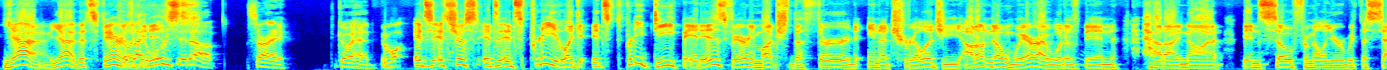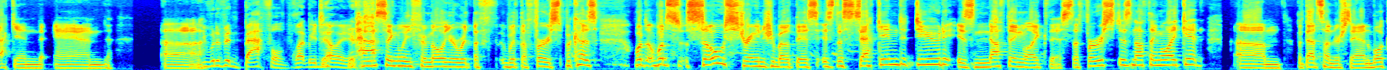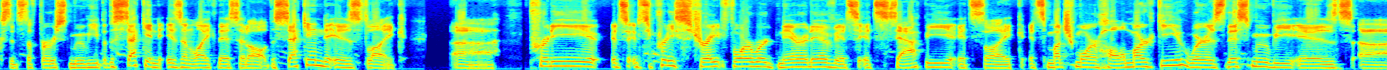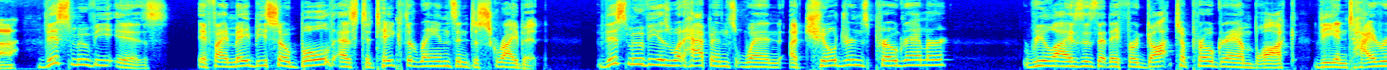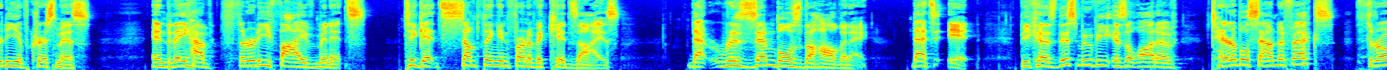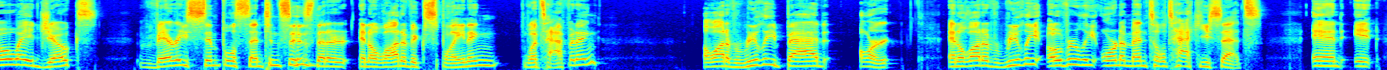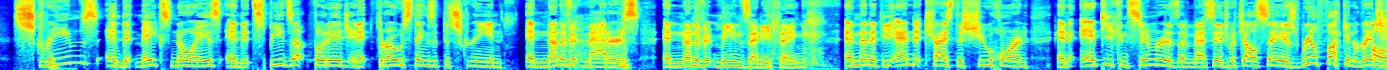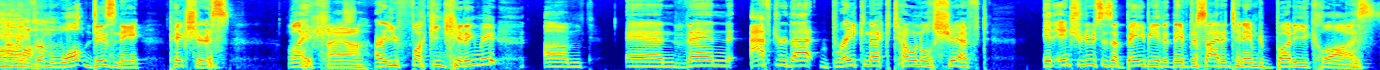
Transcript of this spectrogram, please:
Yeah, yeah, that's fair. Like I it looked is. it up. Sorry. Go ahead. Well, it's it's just it's it's pretty like it's pretty deep. It is very much the third in a trilogy. I don't know where I would have been had I not been so familiar with the second and uh You would have been baffled, let me tell you. passingly familiar with the with the first because what what's so strange about this is the second dude is nothing like this. The first is nothing like it. Um but that's understandable cuz it's the first movie, but the second isn't like this at all. The second is like uh pretty it's it's a pretty straightforward narrative. It's it's sappy. It's like it's much more hallmarky whereas this movie is uh This movie is, if I may be so bold as to take the reins and describe it, this movie is what happens when a children's programmer realizes that they forgot to program block the entirety of Christmas and they have 35 minutes to get something in front of a kid's eyes that resembles the holiday. That's it. Because this movie is a lot of terrible sound effects, throwaway jokes, very simple sentences that are in a lot of explaining what's happening, a lot of really bad art, and a lot of really overly ornamental, tacky sets. And it screams and it makes noise and it speeds up footage and it throws things at the screen and none of it matters and none of it means anything. And then at the end, it tries to shoehorn an anti consumerism message, which I'll say is real fucking rich coming Oh. from Walt Disney Pictures. Like, yeah. are you fucking kidding me? Um, and then after that breakneck tonal shift, it introduces a baby that they've decided to name Buddy Claus.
